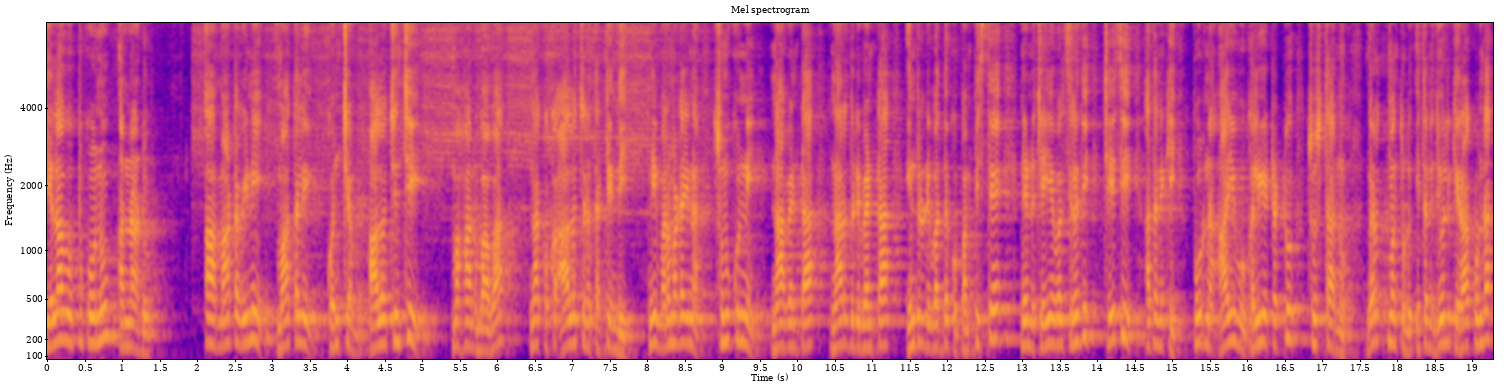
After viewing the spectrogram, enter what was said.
ఎలా ఒప్పుకోను? అన్నాడు. ఆ మాట విని మాతలి కొంచెం ఆలోచించి మహానుభావ నాకు ఒక ఆలోచన తట్టింది. నీ మనమడైన సుముకుణ్ణి నా వెంట నారదుడి వెంట ఇంద్రుడి వద్దకు పంపిస్తే నేను చేయవలసినది చేసి అతనికి పూర్ణ ఆయువు కలిగేటట్టు చూస్తాను. గరుత్మంతుడు ఇతని జోలికి రాకుండా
